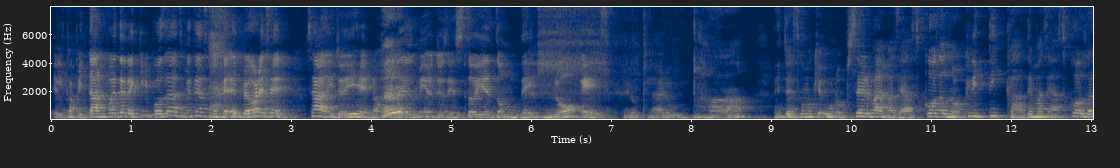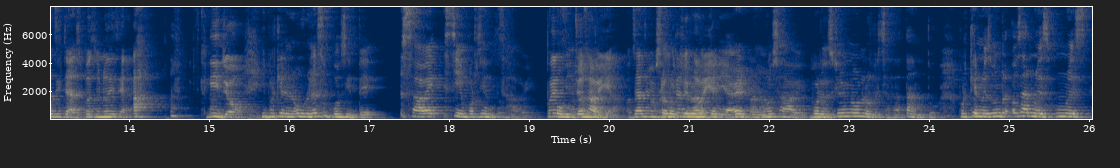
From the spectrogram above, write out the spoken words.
el capitán pues del equipo, o sea, ¿sí me entiendes? Como que el peor es él. O sea, y yo dije, no, Dios mío, yo sí estoy es donde no es. Pero claro. Ajá. Entonces como que uno observa demasiadas cosas, uno critica demasiadas cosas y ya después uno dice, ah, y yo, Y porque uno en el subconsciente sabe 100%. sabe. Pues Obviamente. yo sabía, o sea, si me Solo que uno no sabía. quería ver, pero uno sabe. Por eso es que uno lo rechaza tanto. Porque no es un, o sea, no es, no es,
